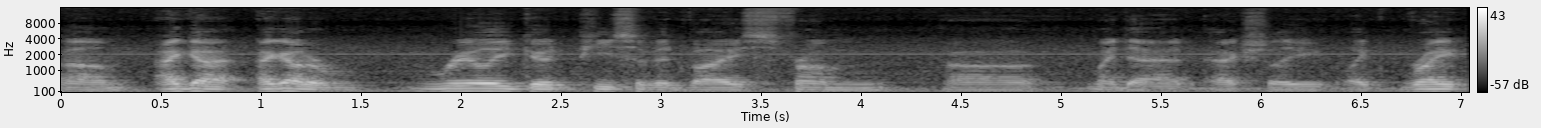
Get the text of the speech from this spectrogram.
um, I got I got a really good piece of advice from uh, my dad actually like right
